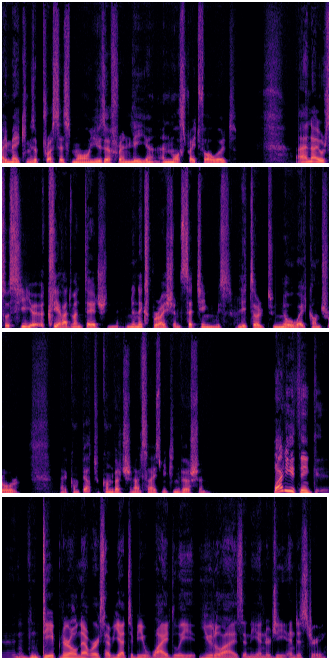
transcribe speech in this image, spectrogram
by making the process more user friendly and more straightforward. And I also see a clear advantage in an exploration setting with little to no well control uh, compared to conventional seismic inversion. Why do you think deep neural networks have yet to be widely utilized in the energy industry?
